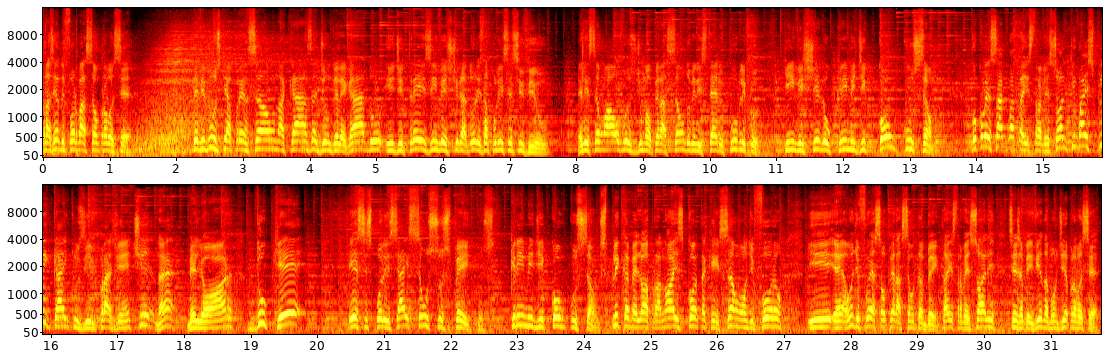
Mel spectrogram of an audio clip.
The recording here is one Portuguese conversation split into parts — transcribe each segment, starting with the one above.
trazendo informação para você. Teve busca e apreensão na casa de um delegado e de três investigadores da Polícia Civil. Eles são alvos de uma operação do Ministério Público que investiga o crime de concussão. Vou começar com a Thaís Travessoli, que vai explicar, inclusive, para a gente, né, melhor do que esses policiais são suspeitos. Crime de concussão. Explica melhor para nós, conta quem são, onde foram e é, onde foi essa operação também. Thaís Travessoli, seja bem-vinda, bom dia para você.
